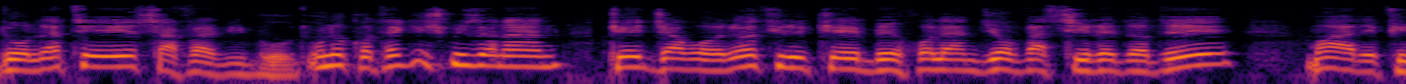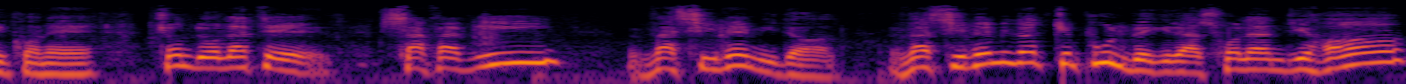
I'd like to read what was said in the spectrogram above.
دولت صفوی بود. اونو کتکش می‌زنن که جواهراتی رو که به هلندیا وسیقه داده معرفی کنه. چون دولت صفوی وسیقه می‌داد. وسیقه می‌داد که پول بگیره از هلندی ها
